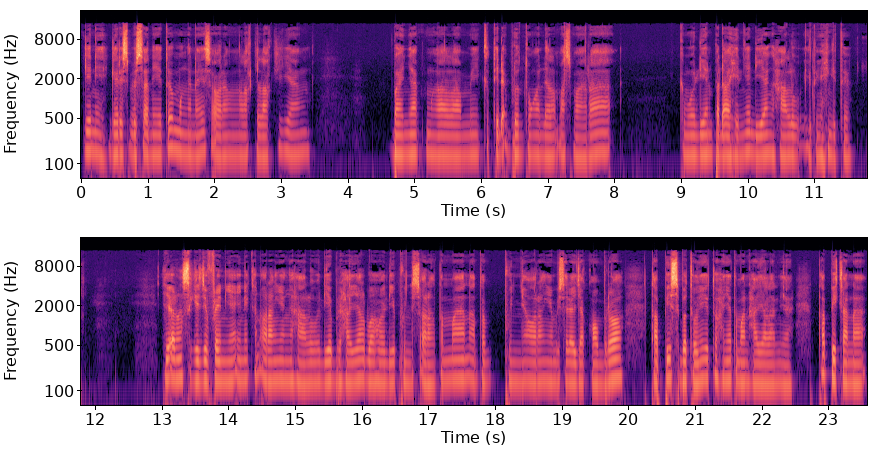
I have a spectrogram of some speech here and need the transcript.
gini garis besarnya itu mengenai seorang laki-laki yang banyak mengalami ketidakberuntungan dalam asmara kemudian pada akhirnya dia halu itu gitu ya orang skizofrenia ini kan orang yang halu dia berhayal bahwa dia punya seorang teman atau punya orang yang bisa diajak ngobrol tapi sebetulnya itu hanya teman hayalannya. Tapi karena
